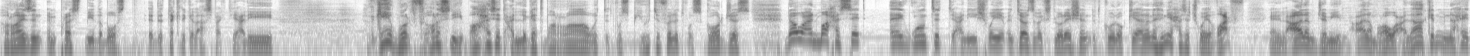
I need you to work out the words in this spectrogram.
هورايزن امبرست مي ذا موست the technical aspect, يعني the game worked flawlessly, ما حسيت علقت برا it was beautiful, it was gorgeous نوعا ما حسيت I wanted يعني شوية in terms of exploration تكون أوكي أنا هني حسيت شوية ضعف يعني العالم جميل العالم روعه لكن من ناحيه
